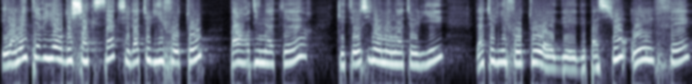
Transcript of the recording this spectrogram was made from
Et à l'intérieur de chaque sac, c'est l'atelier photo par ordinateur, qui était aussi dans mon atelier. L'atelier photo avec des, des, patients ont fait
